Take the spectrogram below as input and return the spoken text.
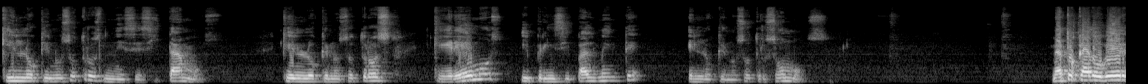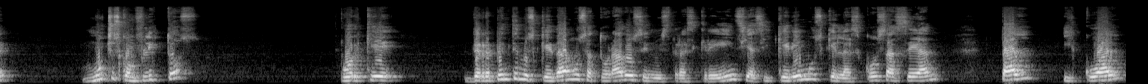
que en lo que nosotros necesitamos, que en lo que nosotros queremos y principalmente en lo que nosotros somos? Me ha tocado ver muchos conflictos porque de repente nos quedamos atorados en nuestras creencias y queremos que las cosas sean tal y cual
